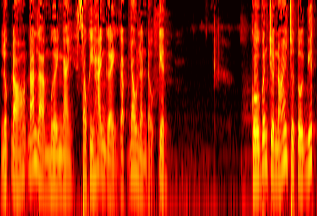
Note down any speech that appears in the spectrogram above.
Lúc đó đã là 10 ngày sau khi hai người gặp nhau lần đầu tiên. Cô vẫn chưa nói cho tôi biết.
